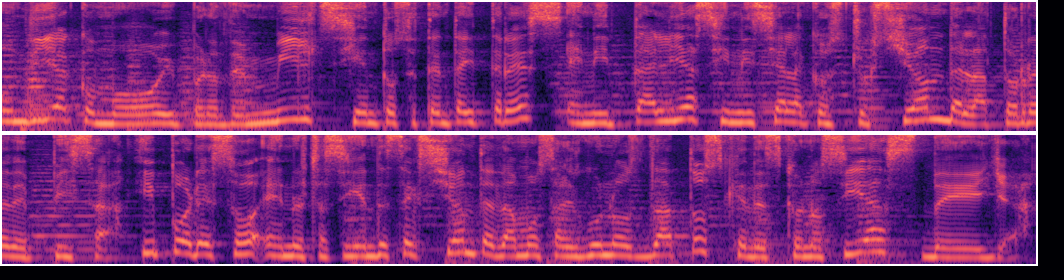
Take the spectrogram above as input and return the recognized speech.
Un día como hoy, pero de 1173, en Italia se inicia la construcción de la Torre de Pisa y por eso en nuestra siguiente sección te damos algunos datos que desconocías de ella.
